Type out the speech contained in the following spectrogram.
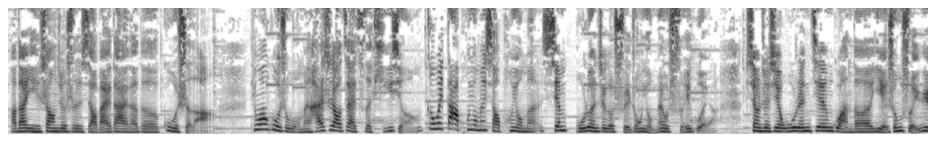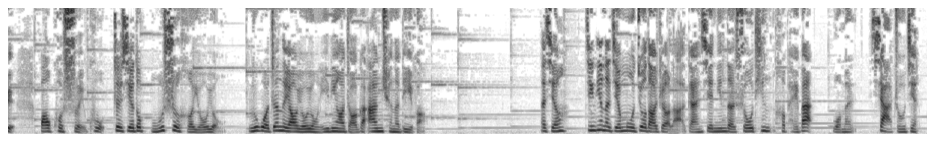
好的，以上就是小白带来的故事了啊。听完故事，我们还是要再次的提醒各位大朋友们、小朋友们，先不论这个水中有没有水鬼啊，像这些无人监管的野生水域，包括水库，这些都不适合游泳。如果真的要游泳，一定要找个安全的地方。那行，今天的节目就到这了，感谢您的收听和陪伴，我们下周见。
